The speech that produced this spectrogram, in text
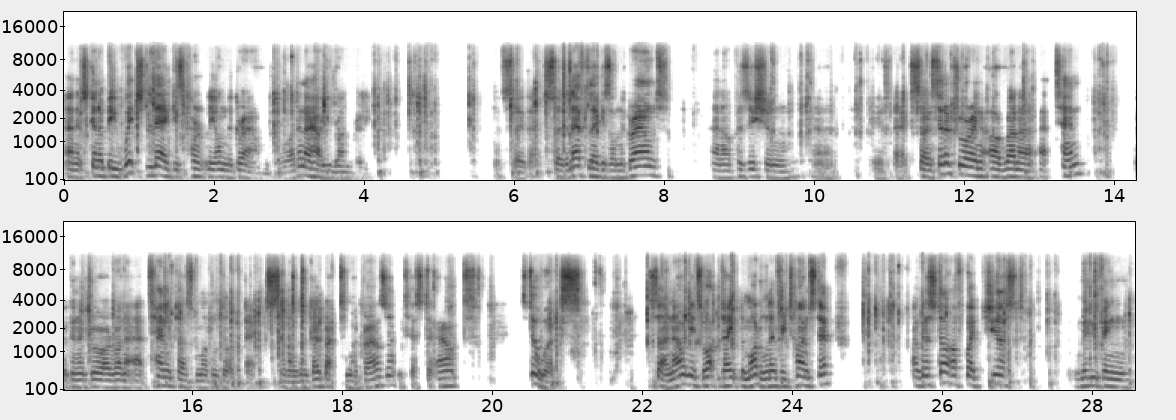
and it's going to be which leg is currently on the ground. I don't know how you run really. Let's say that. So the left leg is on the ground, and our position uh, is x. So instead of drawing our runner at 10, we're going to draw our runner at 10 plus model.x. And I'm going to go back to my browser and test it out. Still works. So now we need to update the model every time step. I'm going to start off by just moving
